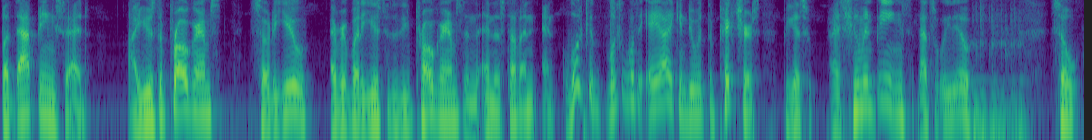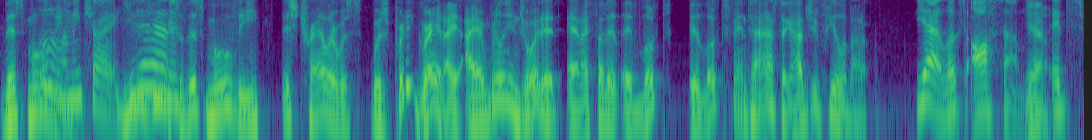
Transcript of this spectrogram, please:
but that being said, I use the programs. So do you. Everybody uses these programs and, and the stuff. And, and look at look at what the AI can do with the pictures. Because as human beings, that's what we do. So this movie. let me try. Yeah. so this movie, this trailer was was pretty great. I, I really enjoyed it, and I thought it, it looked it looked fantastic. How did you feel about it? Yeah, it looked awesome. Yeah. It's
